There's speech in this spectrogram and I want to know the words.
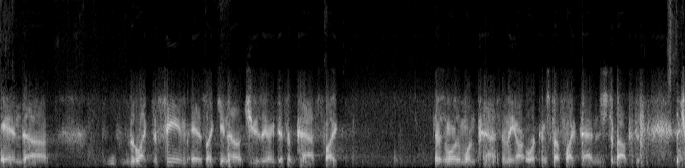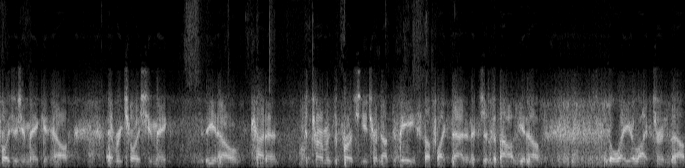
And, uh, like, the theme is, like, you know, choosing a different path, like, there's more than one path in the artwork and stuff like that, and just about the, the choices you make and how every choice you make, you know, kind of determines the person you turned out to be, stuff like that. And it's just about, you know, the way your life turns out.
